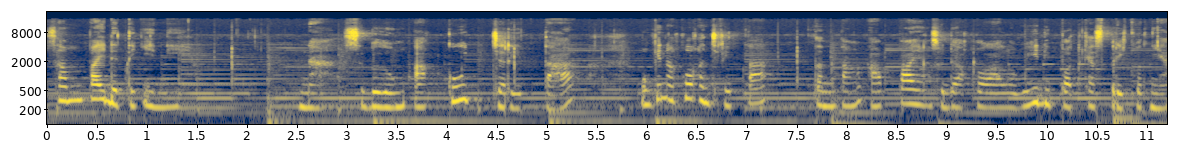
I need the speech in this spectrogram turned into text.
sampai detik ini. Nah, sebelum aku cerita, mungkin aku akan cerita tentang apa yang sudah aku lalui di podcast berikutnya.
